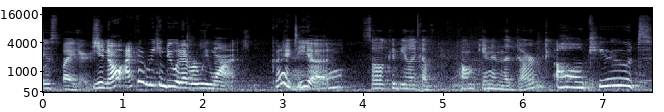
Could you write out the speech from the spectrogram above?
do spiders? You know, I think we can do whatever we want. Good idea. So it could be like a pumpkin in the dark. Oh, cute.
